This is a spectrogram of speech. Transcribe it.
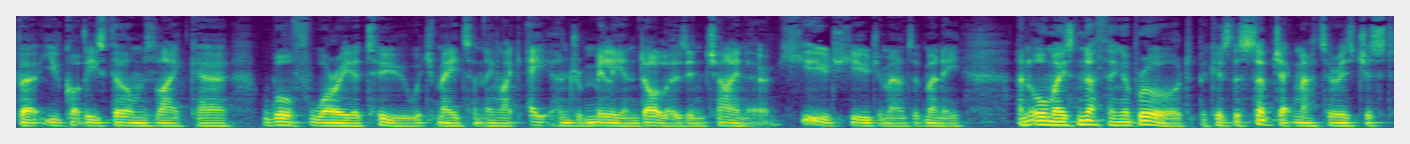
but you've got these films like uh, Wolf Warrior 2, which made something like $800 million in China, huge, huge amount of money, and almost nothing abroad because the subject matter is just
